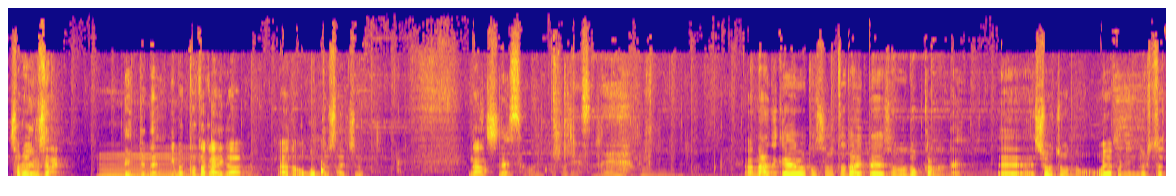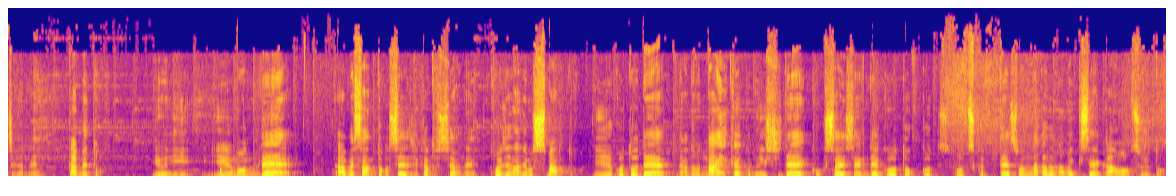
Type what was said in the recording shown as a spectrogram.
それは許せない。って言ってね今戦いがあの起こってる最中。なんですね。そういうことですね、うん、何かやろうとすると大体そのどっかのね、えー、省庁のお役人の人たちがねダメというふうに言うもんで安倍さんとか政治家としてはねこれじゃ何も進まんということであの内閣の意思で国際戦略を特区を作ってその中でのみ規制緩和をすると。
